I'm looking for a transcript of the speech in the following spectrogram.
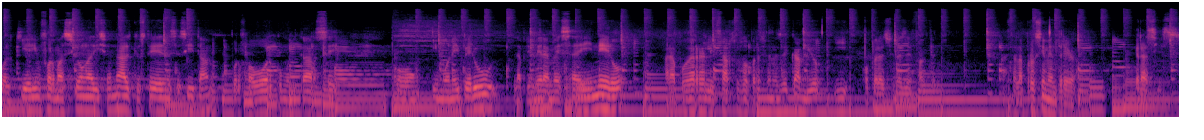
Cualquier información adicional que ustedes necesitan, por favor comunicarse con Imoney Perú, la primera mesa de dinero para poder realizar sus operaciones de cambio y operaciones de factoring. Hasta la próxima entrega. Gracias.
